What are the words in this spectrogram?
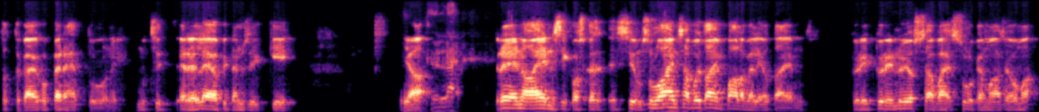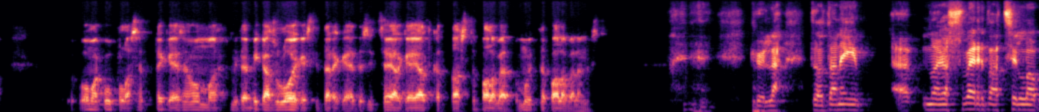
totta kai joku perhe tullut, niin, mutta sitten edelleen on pitänyt siitä kiinni. Ja Kyllä. treenaa ensin, koska sulla aina sä voit aina palvella jotain, mutta pyrin, pyrin nyt jossain vaiheessa sulkemaan se oma, oma kuplas, että tekee se homma, mitä, mikä on sulla oikeasti tärkeää, ja sitten sen jälkeen jatkat taas sitä palvel, muiden palvelemista. Kyllä. Tuota niin, äh, no jos vertaat silloin,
